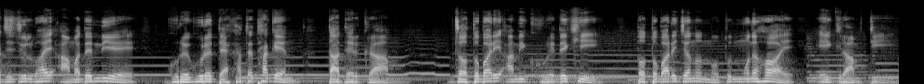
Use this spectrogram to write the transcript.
আজিজুল ভাই আমাদের নিয়ে ঘুরে ঘুরে দেখাতে থাকেন তাদের গ্রাম। যতবারই আমি ঘুরে দেখি, ততবারই যেন নতুন মনে হয় এই গ্রামটি।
